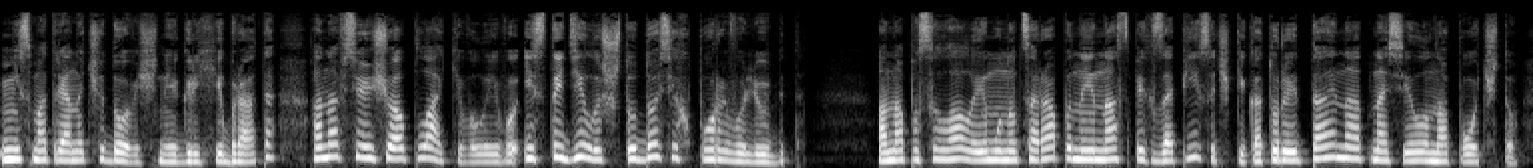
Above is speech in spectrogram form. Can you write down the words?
Несмотря на чудовищные грехи брата, она все еще оплакивала его и стыдилась, что до сих пор его любит. Она посылала ему нацарапанные наспех записочки, которые тайно относила на почту —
